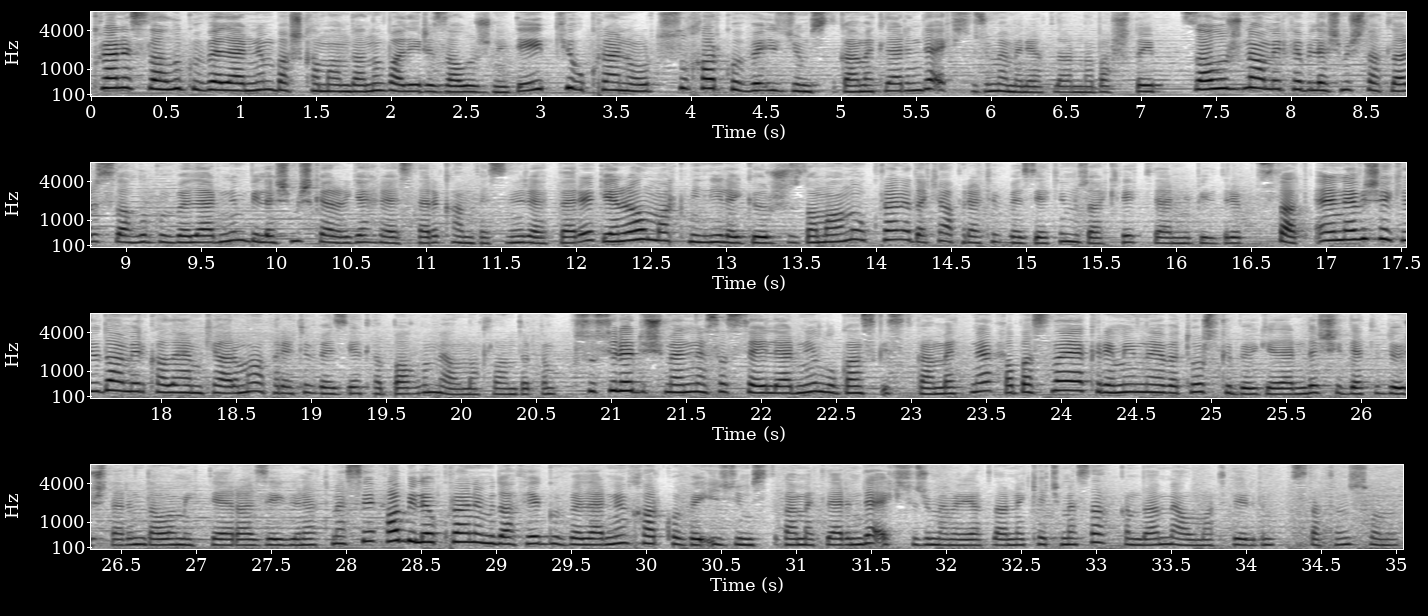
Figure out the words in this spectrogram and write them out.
Ukrayna Silahlı Qüvvələrinin baş komandanı Valeri Zaluzhny deyib ki, Ukrayna ordusu Xarkov və İzyum istiqamətlərində əks-hücum əməliyyatlarına başlayıb. Zaluzhny Amerika Birləşmiş Ştatları Silahlı Qüvvələrinin Birləşmiş Qərargah Rəisləri Komitəsinin rəhbəri general Mark Milli ilə görüşü zamanı Ukraynadakı operativ vəziyyəti müzakirə etdiklərini bildirib. Stat: Ənənəvi şəkildə Amerikalı həmkarıma operativ vəziyyətlə bağlı məlumatlandırdım. Xüsusilə düşmənin əsas səylərini Luqansk istiqamətinə, Babasnaya, Kreminaya və Torski bölgələrində şiddətli döyüşlərin davam etdiyi əraziyə yönəltməsi, habelə Ukrayna müdafiə qüvvələrinin Xarkov və İzyum istiqamətlərində əks-hücum əməliyyatlarına keçməsi haqqında məlumat verdim. Statın sonu.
